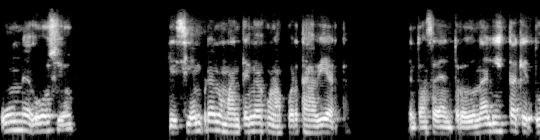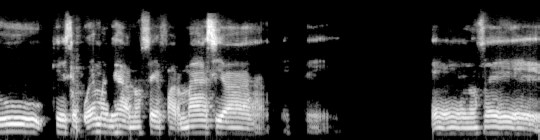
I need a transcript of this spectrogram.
un negocio que siempre nos mantenga con las puertas abiertas. Entonces, dentro de una lista que tú, que se puede manejar, no sé, farmacia, este, eh, no sé,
